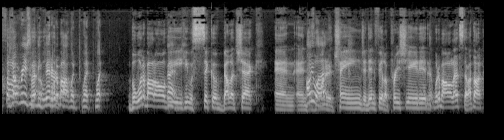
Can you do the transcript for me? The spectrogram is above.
thought, There's no reason to be bitter what about, about what, what, what. But what about all the, he was sick of Belichick and and oh, wanted to change and didn't feel appreciated. What about all that stuff? I thought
